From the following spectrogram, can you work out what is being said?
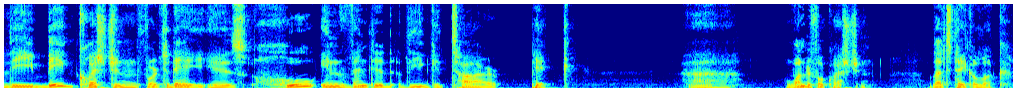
The big question for today is who invented the guitar pick? Ah, wonderful question. Let's take a look.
